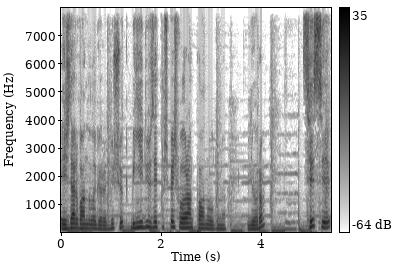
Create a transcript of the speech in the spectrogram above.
Ejder Vandal'a göre düşük. 1775 Valorant puanı olduğunu biliyorum. Sesi,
